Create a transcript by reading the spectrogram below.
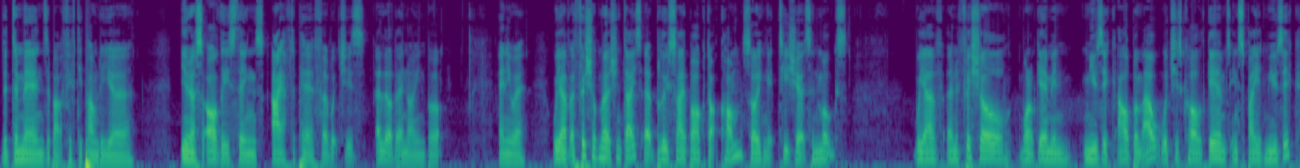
The domain's about fifty pound a year. You know, so all these things I have to pay for, which is a little bit annoying, but anyway. We have official merchandise at bluecyborg.com, so you can get t-shirts and mugs. We have an official One Up Gaming music album out, which is called Games Inspired Music,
